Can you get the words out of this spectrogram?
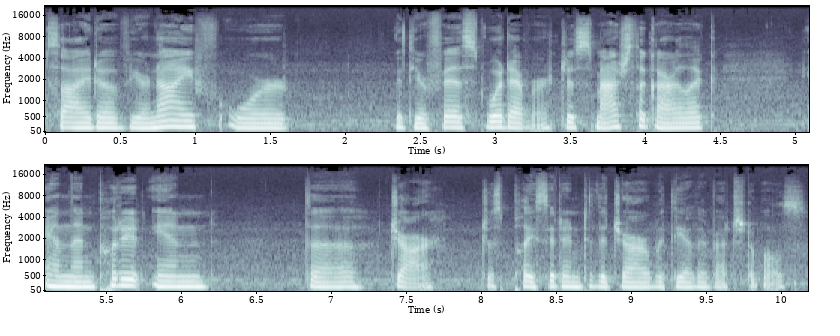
side of your knife or with your fist, whatever. Just smash the garlic and then put it in the jar. Just place it into the jar with the other vegetables.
